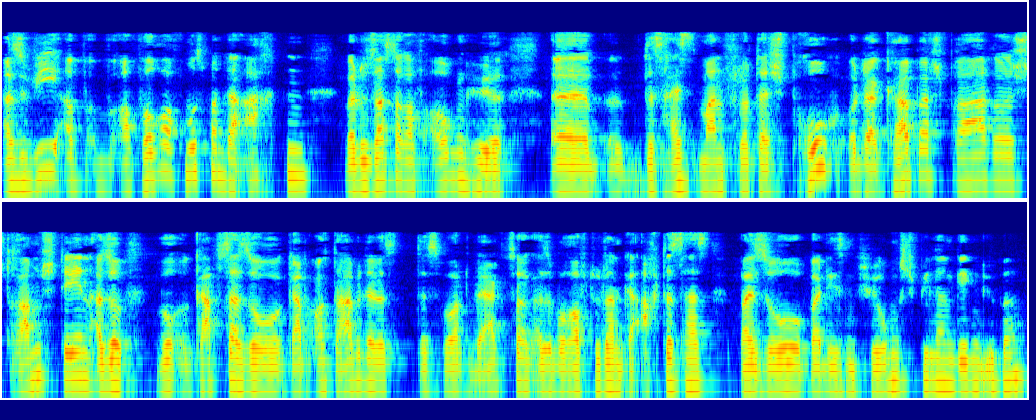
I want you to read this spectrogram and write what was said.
also wie, auf, auf worauf muss man da achten? Weil du sagst auch auf Augenhöhe. Äh, das heißt, mal ein flotter Spruch oder Körpersprache, stramm stehen. Also wo, gab's da so, gab auch da wieder das, das Wort Werkzeug, also worauf du dann geachtet hast bei so, bei diesen Führungsspielern gegenüber?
